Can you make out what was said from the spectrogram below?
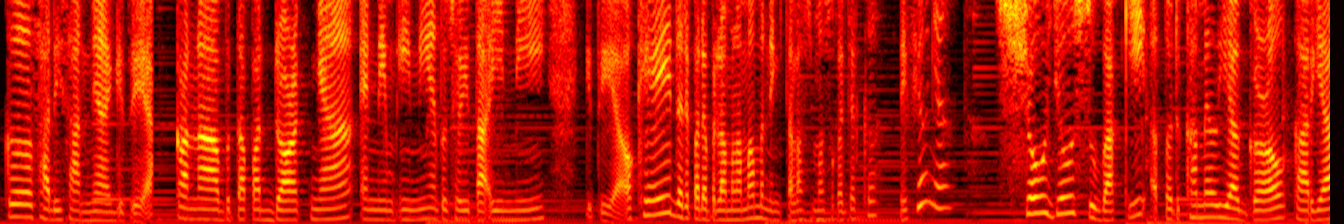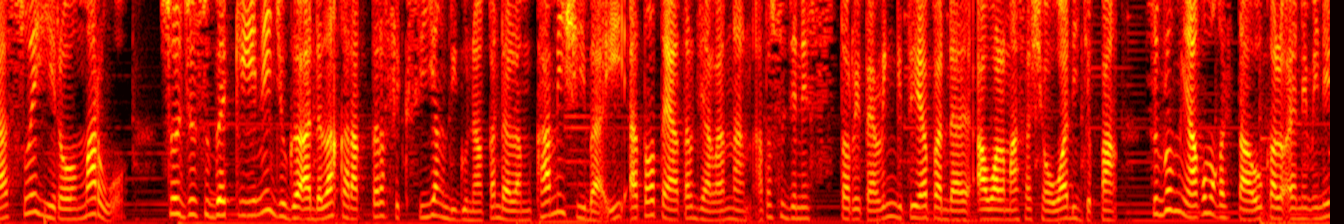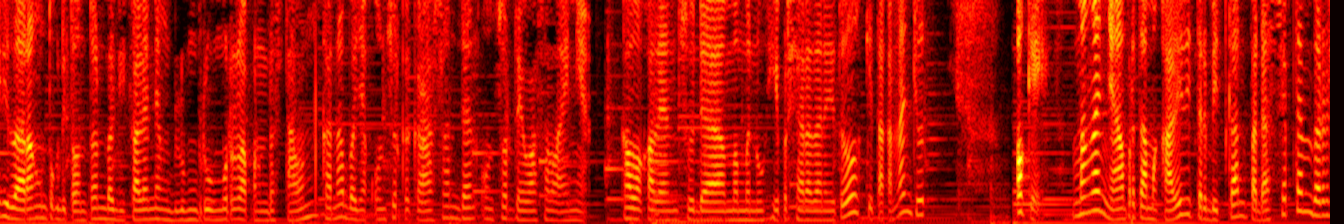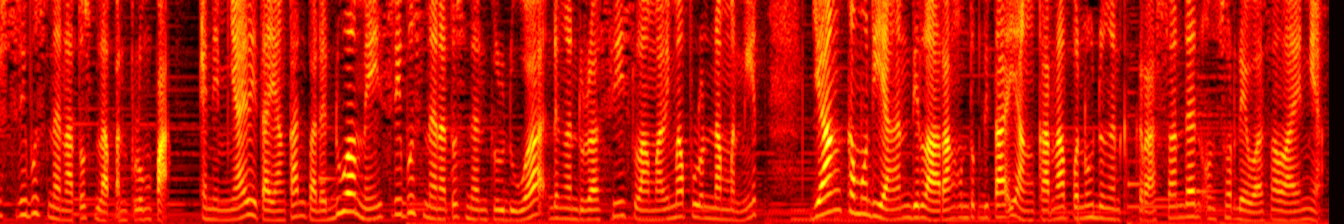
kesadisannya gitu ya. Karena betapa darknya anime ini atau cerita ini gitu ya. Oke daripada berlama-lama mending kita langsung masuk aja ke reviewnya. Shoujo Subaki atau The Camellia Girl karya Suehiro Maruo Sojo Subeki ini juga adalah karakter fiksi yang digunakan dalam Kamishibai atau teater jalanan atau sejenis storytelling gitu ya pada awal masa Showa di Jepang. Sebelumnya aku mau kasih tahu kalau anime ini dilarang untuk ditonton bagi kalian yang belum berumur 18 tahun karena banyak unsur kekerasan dan unsur dewasa lainnya. Kalau kalian sudah memenuhi persyaratan itu, kita akan lanjut. Oke, manganya pertama kali diterbitkan pada September 1984. Animenya ditayangkan pada 2 Mei 1992 dengan durasi selama 56 menit yang kemudian dilarang untuk ditayang karena penuh dengan kekerasan dan unsur dewasa lainnya.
